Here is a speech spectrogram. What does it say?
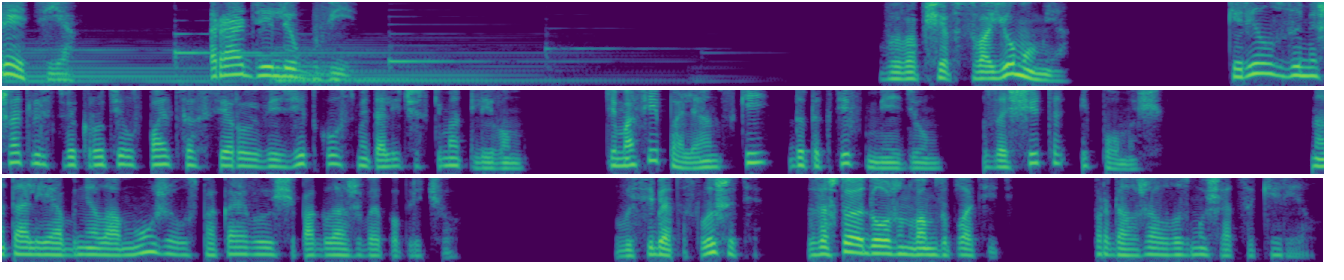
третья. Ради любви. «Вы вообще в своем уме?» Кирилл в замешательстве крутил в пальцах серую визитку с металлическим отливом. Тимофей Полянский, детектив-медиум, защита и помощь. Наталья обняла мужа, успокаивающе поглаживая по плечу. «Вы себя-то слышите? За что я должен вам заплатить?» Продолжал возмущаться Кирилл.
